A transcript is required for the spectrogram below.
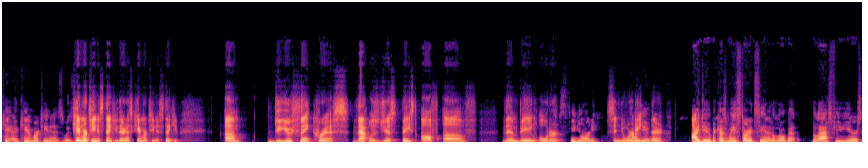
Cam, uh, Cam Martinez was Cam Martinez. Thank you. There Yeah. it is. Cam Martinez. Thank you. Um, do you think, Chris, that was just based off of them being older, seniority. seniority do. there? I do because we started seeing it a little bit the last few years.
